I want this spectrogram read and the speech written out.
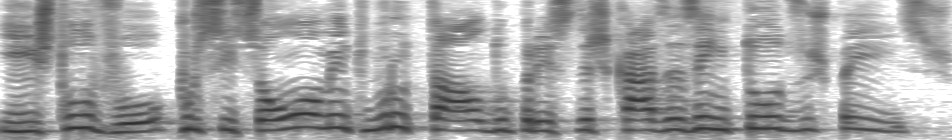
E isto levou, por si só, a um aumento brutal do preço das casas em todos os países.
